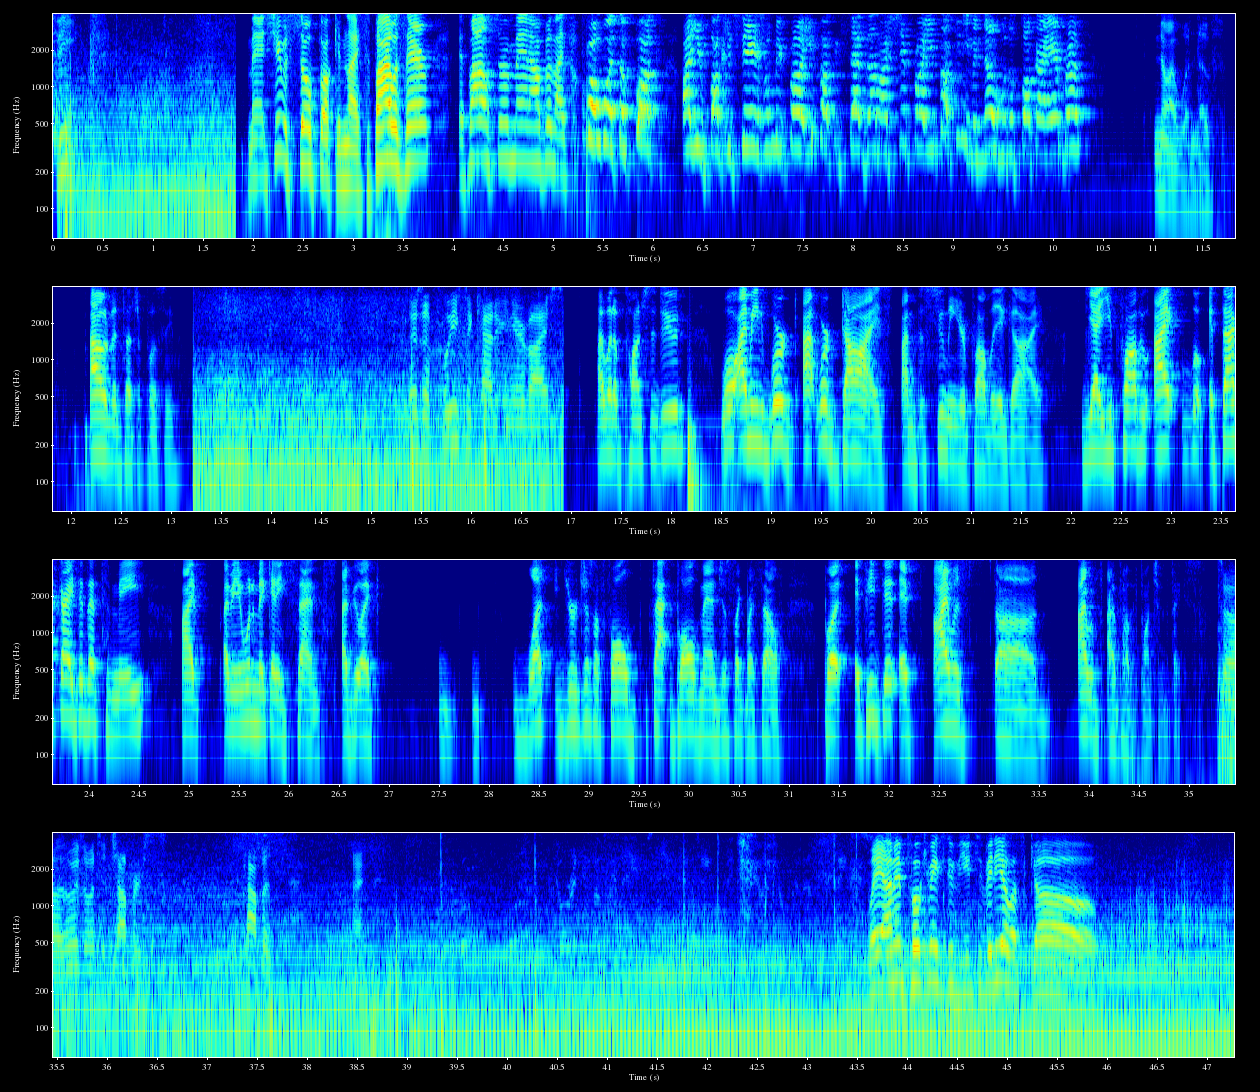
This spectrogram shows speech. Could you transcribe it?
Nice. Man, she was so fucking nice. If I was there, if I was her, man, I'd be like, bro, what the fuck? Are you fucking serious with me, bro? You fucking stepped on my shit, bro. You fucking even know who the fuck I am, bro? No, I wouldn't have. I would have been such a pussy. There's a police academy nearby. So I would have punched the dude. Well, I mean, we're uh, we're guys. I'm assuming you're probably a guy. Yeah, you probably. I look. If that guy did that to me, I. I mean, it wouldn't make any sense. I'd be like, "What? You're just a fall, fat, bald man, just like myself." But if he did, if I was, uh, I would. I'd probably punch him in the face. so there was a bunch of choppers. Alright. Wait, I'm in Pokimane's new YouTube video. Let's go.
